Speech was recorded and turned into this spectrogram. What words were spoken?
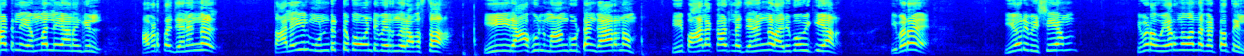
പാലക്കാട്ടിലെ എം എൽ എ ആണെങ്കിൽ അവിടുത്തെ ജനങ്ങൾ തലയിൽ മുണ്ടിട്ട് പോകേണ്ടി വരുന്ന ഒരു അവസ്ഥ ഈ രാഹുൽ മാങ്കൂട്ടം കാരണം ഈ പാലക്കാട്ടിലെ ജനങ്ങൾ അനുഭവിക്കുകയാണ്. ഇവിടെ ഈ ഒരു വിഷയം ഇവിടെ ഉയർന്നു വന്ന ഘട്ടത്തിൽ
